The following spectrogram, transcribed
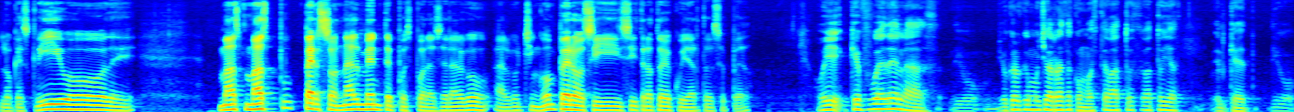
lo que escribo, de más, más personalmente, pues por hacer algo, algo chingón, pero sí, sí trato de cuidar todo ese pedo. Oye, ¿qué fue de las, digo, yo creo que mucha raza como este vato, este vato ya, el que, digo,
